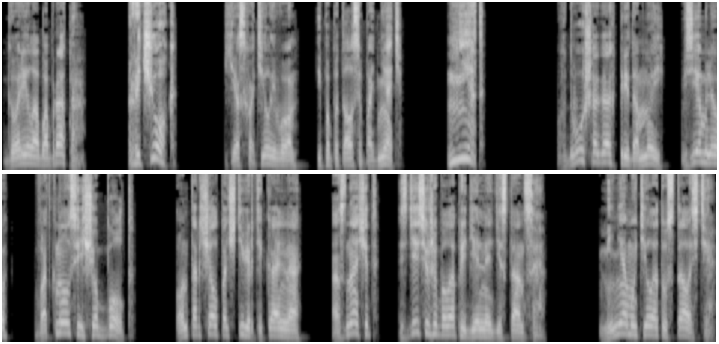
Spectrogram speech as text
говорило об обратном. «Рычок!» Я схватил его и попытался поднять. «Нет!» В двух шагах передо мной, в землю, воткнулся еще болт. Он торчал почти вертикально, а значит, здесь уже была предельная дистанция. Меня мутило от усталости.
